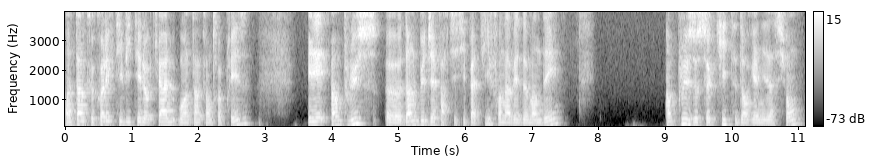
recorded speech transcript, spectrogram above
en tant que collectivité locale ou en tant qu'entreprise, et en plus, euh, dans le budget participatif, on avait demandé, en plus de ce kit d'organisation,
